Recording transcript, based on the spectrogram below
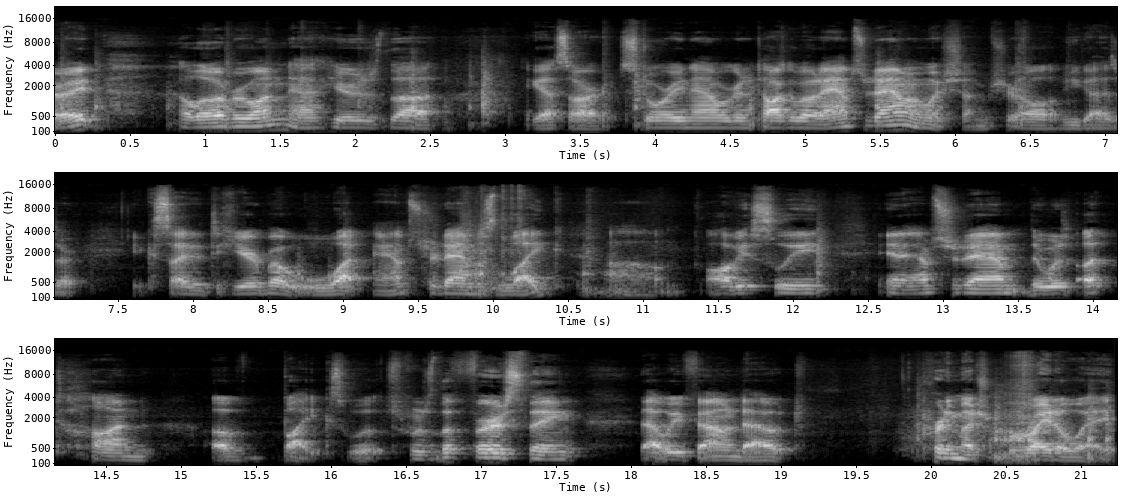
All right, hello everyone. Uh, here's the, I guess, our story now. We're going to talk about Amsterdam, which I'm sure all of you guys are excited to hear about what Amsterdam is like. Um, obviously, in Amsterdam, there was a ton of bikes, which was the first thing that we found out pretty much right away,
